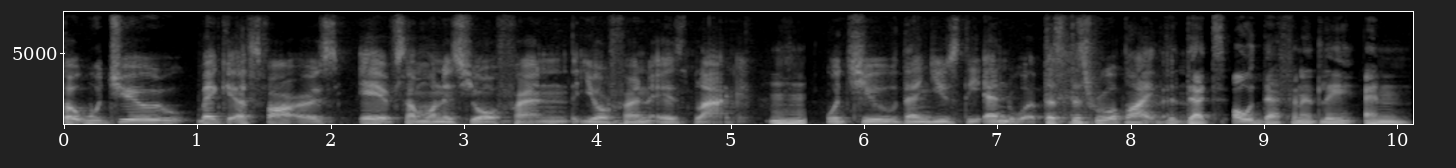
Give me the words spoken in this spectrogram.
But would you make it as far as if someone is your friend, your friend is black, Mm-hmm. would you then use the N word? Does this rule apply then? That's, oh, definitely. And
